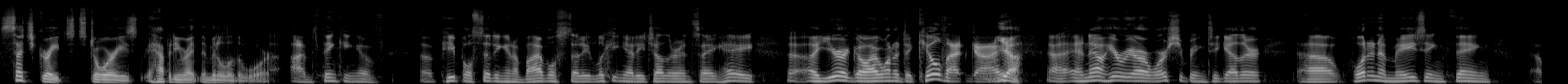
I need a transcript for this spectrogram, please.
such great stories happening right in the middle of the war. I'm thinking of uh, people sitting in a Bible study looking at each other and saying, Hey, a year ago I wanted to kill that guy. Yeah. Uh, and now here we are worshiping together. Uh, what an amazing thing. Uh,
